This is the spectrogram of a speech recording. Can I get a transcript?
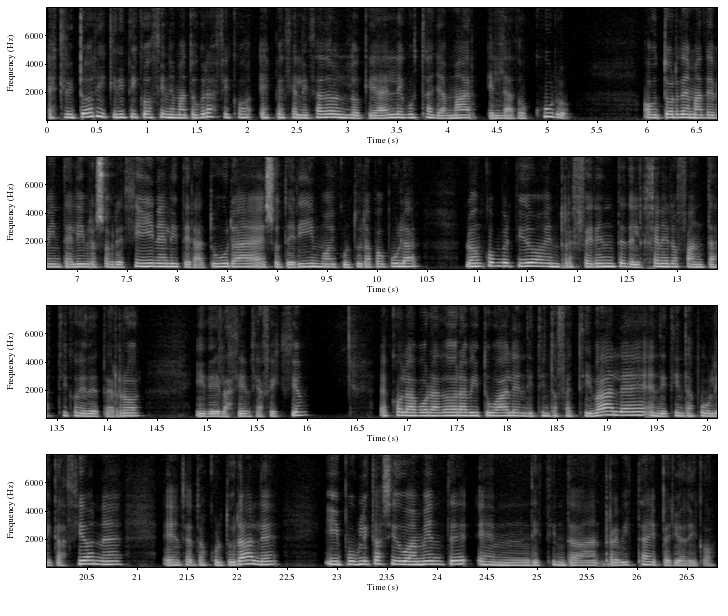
escritor y crítico cinematográfico especializado en lo que a él le gusta llamar el lado oscuro, autor de más de 20 libros sobre cine, literatura, esoterismo y cultura popular, lo han convertido en referente del género fantástico y de terror y de la ciencia ficción. Es colaborador habitual en distintos festivales, en distintas publicaciones, en centros culturales y publica asiduamente en distintas revistas y periódicos.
